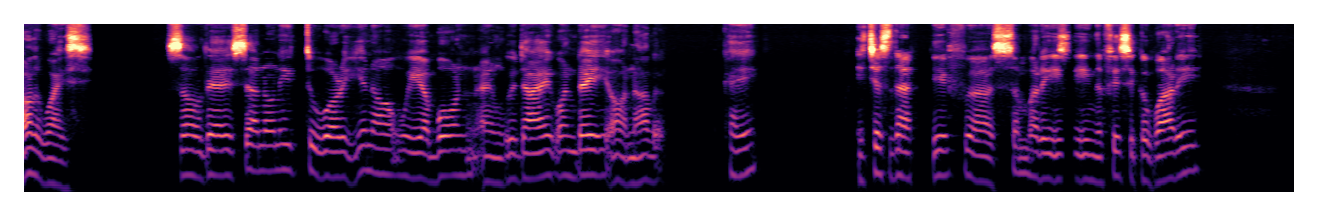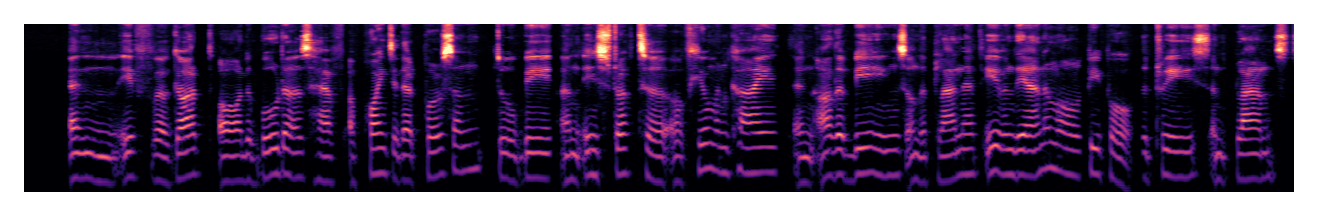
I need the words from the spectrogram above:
otherwise. So there is uh, no need to worry. You know, we are born and we die one day or another. Okay? It's just that if uh, somebody is in the physical body, and if uh, God or the Buddhas have appointed that person to be an instructor of humankind and other beings on the planet, even the animal people, the trees and plants,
